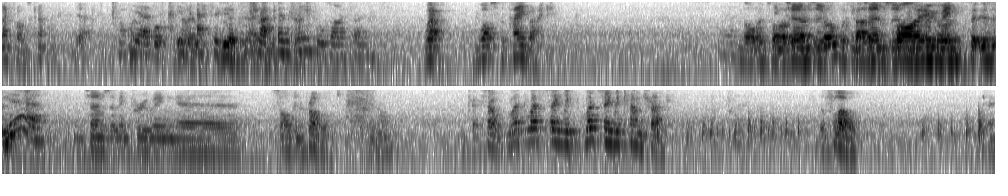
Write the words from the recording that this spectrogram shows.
iPhones, can't we? Yeah. Yeah, but is it ethical to track other people's iPhones? Well, what's the payback? It's not entirely terms of- ethical. We're in kind of terms of spying improving- on citizens. Yeah. in terms of improving, uh, solving a problem, you know? Okay, so let, let's say we, let's say we can track the flow. Okay,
